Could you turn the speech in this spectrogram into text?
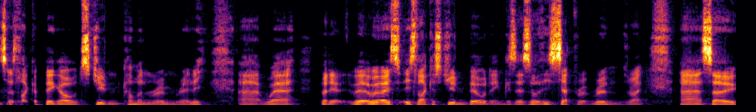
So it's like a big old student common room, really, uh, where, but it, it's, it's, like a student building because there's all these separate rooms, right? Uh, so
